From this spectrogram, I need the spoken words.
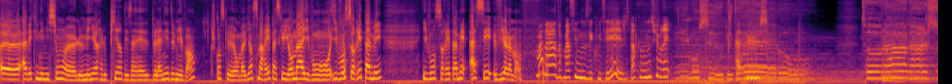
euh, avec une émission euh, le meilleur et le pire des années, de l'année 2020. Je pense qu'on va bien se marrer parce qu'il y en a, ils vont, ils vont se rétamer Ils vont se rétamer assez violemment. Voilà, donc merci de nous écouter et j'espère que vous nous suivrez. 이 모습 À plus. 이대로 돌아갈 수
